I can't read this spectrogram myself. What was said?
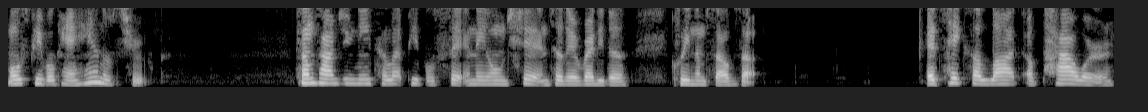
Most people can't handle the truth. Sometimes you need to let people sit in their own shit until they're ready to clean themselves up. It takes a lot of power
